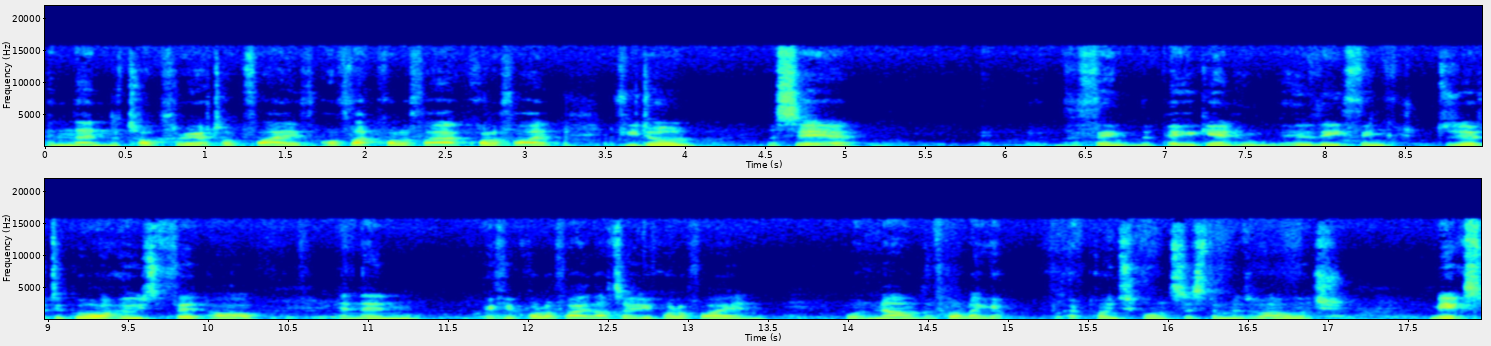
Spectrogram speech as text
and then the top three or top five of that qualifier qualify. If you don't, they say the thing they pick again who who they think deserve to go or who's fit, or and then if you qualify, that's how you qualify. And but now they've got like a, a point scoring system as well, which makes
